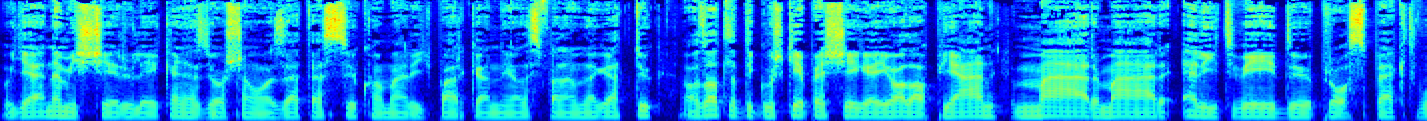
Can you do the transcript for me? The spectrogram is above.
ugye nem is sérülékeny, ezt gyorsan hozzátesszük, ha már így Parkernél ezt felemlegettük, az atletikus képességei alapján már-már elitvédő prospekt volt,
